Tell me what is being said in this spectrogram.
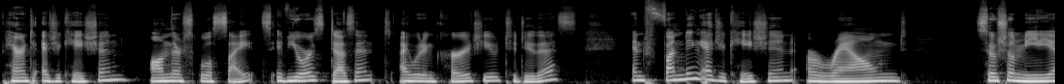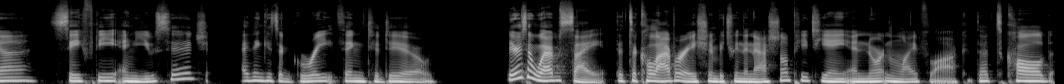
parent education on their school sites. If yours doesn't, I would encourage you to do this. And funding education around social media safety and usage, I think is a great thing to do. There's a website that's a collaboration between the National PTA and Norton Lifelock that's called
